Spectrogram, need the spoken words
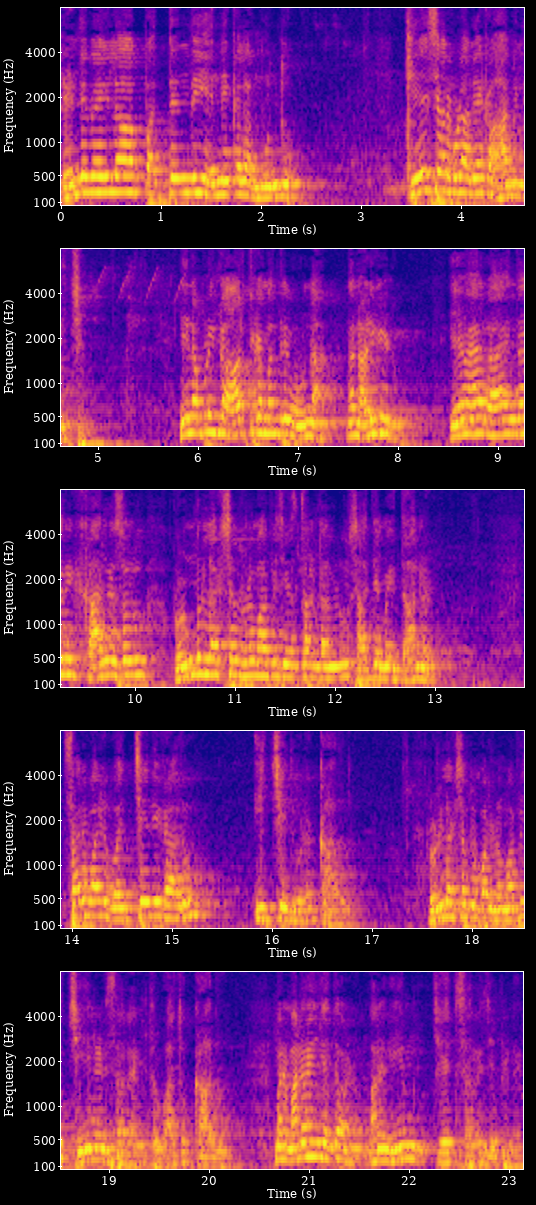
రెండు వేల పద్దెనిమిది ఎన్నికల ముందు. కేసీఆర్ కూడా అనేక హామీలు ఇచ్చాడు. నేను అప్పుడు ఇంకా ఆర్థిక మంత్రి ఉన్నా. నన్ను అడిగాడు ఏమైనా రాయందరికి కాంగ్రెస్ వాళ్ళు రెండు లక్షల రుణమాఫీ చేస్తా అంటారు సాధ్యమైద్దా? అన్నాడు. సరే వాళ్ళు వచ్చేది కాదు ఇచ్చేది కూడా కాదు. రెండు లక్షల రూపాయల రుణమాఫీ చేయలేడు సార్ ఆయనతో వాళ్ళతో కాదు. మరి మనం ఏం చేద్దాం మనం ఏం చేయొద్దు సార్ అని చెప్పింది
